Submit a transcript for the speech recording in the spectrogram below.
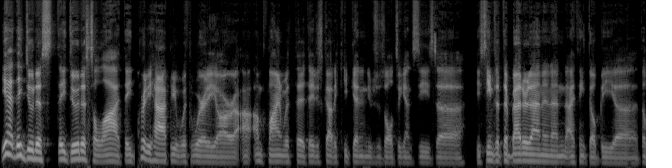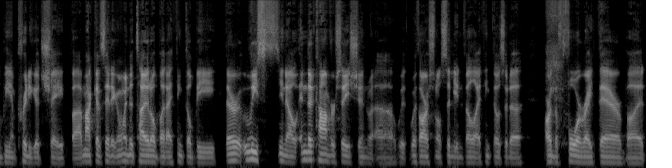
yeah, they do this. They do this a lot. They're pretty happy with where they are. I, am fine with it. They just got to keep getting these results against these uh these teams that they're better than, and then I think they'll be uh they'll be in pretty good shape. Uh, I'm not gonna say they're gonna win the title, but I think they'll be they're at least you know in the conversation uh with with Arsenal, City, and Villa. I think those are the are the four right there. But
